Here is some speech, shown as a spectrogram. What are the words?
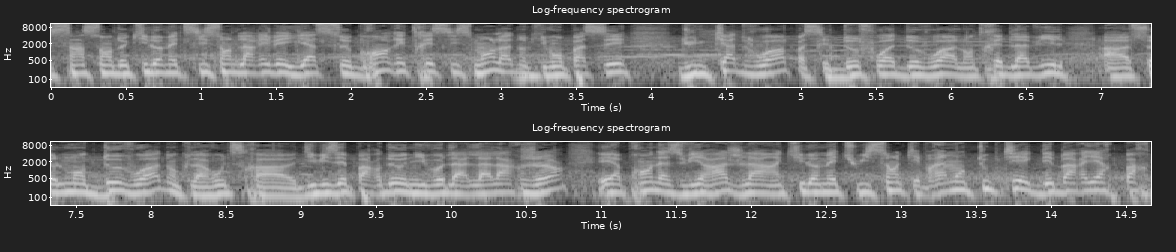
500, 2 km 600 de l'arrivée, il y a ce grand rétrécissement là. Donc ils vont passer d'une 4 voies, passer deux fois deux voies à l'entrée de la ville à seulement deux voies. Donc la route sera divisée par deux au niveau de la, la largeur. Et après, on a ce virage là, à 1 km 800 qui est vraiment tout petit avec des barrières partout.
